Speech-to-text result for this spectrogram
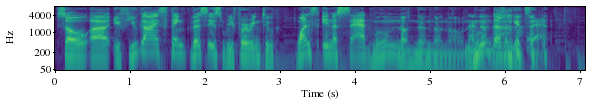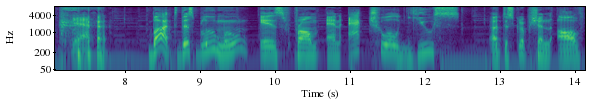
So uh, if you guys think this is referring to once in a sad moon, no, no, no, no. No, moon no, no. doesn't get sad. Yeah. But this blue moon is from an actual use uh, description of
